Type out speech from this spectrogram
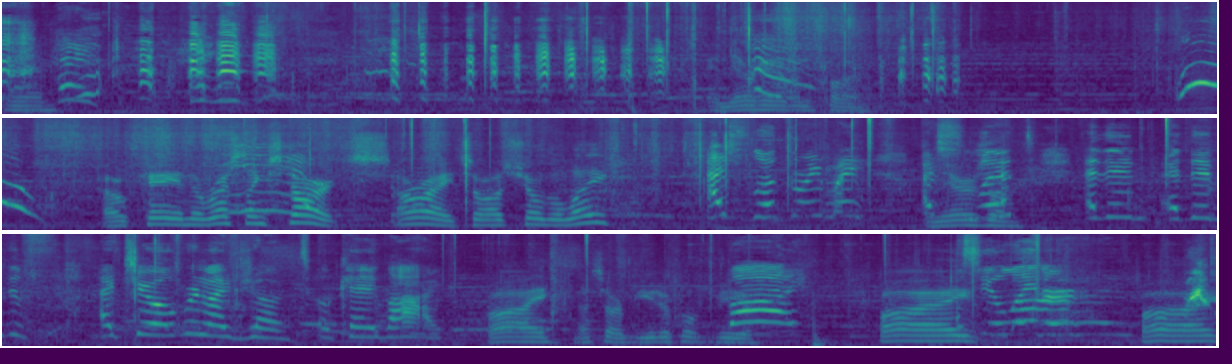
And, Hey, and they're having fun. Woo! Okay, and the wrestling starts. All right, so I'll show the lake. I slipped right my. I And there's slipped, and then and then the, I cheer over and I jumped. Okay, bye. Bye. That's our beautiful view. Bye. Bye. See you later. Bye.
